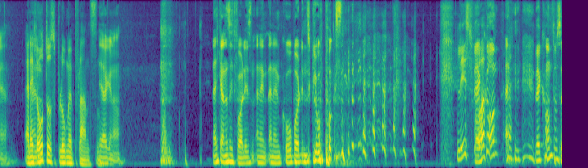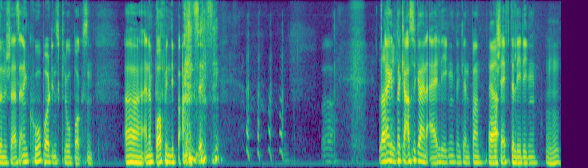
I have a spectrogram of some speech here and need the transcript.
Ja, Eine Ein- Lotusblume pflanzen. ja genau. Nein, ich kann das nicht vorlesen. Einen, einen Kobold ins Klo boxen. Lies Wer vor. kommt, wer kommt auf so eine Scheiße? Einen Kobold ins Klo boxen. Äh, einen Bob in die Bahn setzen. Lass Äh, mich. der Klassiker, ein Ei legen, den kennt man. Ja. Geschäft erledigen. Mhm.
